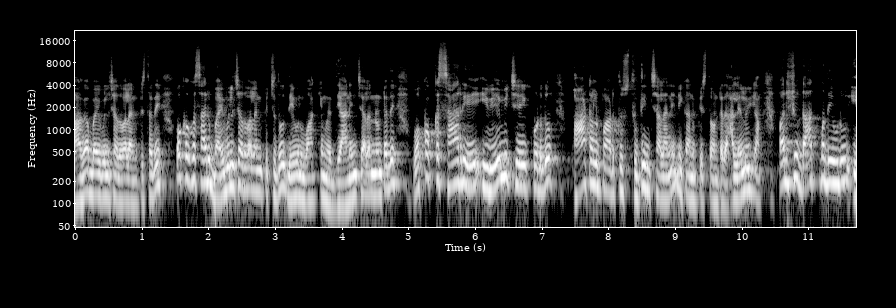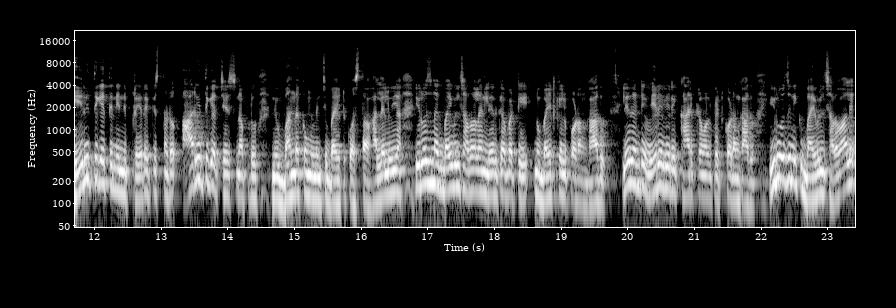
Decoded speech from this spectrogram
బాగా బైబిల్ చదవాలనిపిస్తుంది ఒక్కొక్కసారి బైబిల్ చదవాలనిపించదు దేవుని వాక్యం ధ్యానించాలని ఉంటుంది. ఒక్కొక్కసారి ఇవేమి చేయకూడదు పాటలు పాడుతూ స్థుతించాలని నీకు అనిపిస్తూ ఉంటుంది. అల్లెలుయ్య పరిశుద్ధాత్మ దేవుడు ఏ రీతిగా అయితే నిన్ను ప్రేరేపిస్తున్నాడో ఆ రీతిగా చేసినప్పుడు నువ్వు బంధకం నుంచి బయటకు వస్తావు. హల్లెలూయా. ఈరోజు నాకు బైబిల్ చదవాలని లేదు కాబట్టి నువ్వు బయటకు వెళ్ళిపోవడం కాదు. లేదంటే వేరే వేరే కార్యక్రమాలు పెట్టుకోవడం కాదు. ఈరోజు నీకు బైబిల్ చదవాలి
